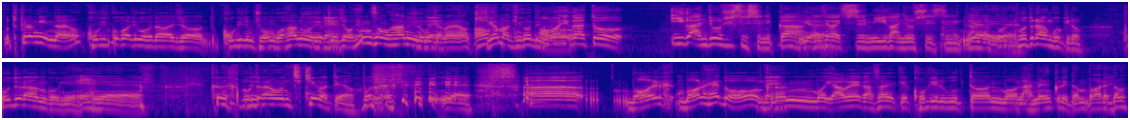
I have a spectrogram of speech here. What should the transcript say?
뭐 특별한 게 있나요? 고기 구워가지고 거기다가 저 고기 좀 좋은 거 한우 이렇게 네. 저 횡성 한우 이런 네. 거잖아요. 기가 어, 막히거든요. 어머니가 또 이가 안 좋으실 수 있으니까 예. 연세가 있으시면 이가 안 좋을 수 있으니까 예, 보, 예. 보 드라운 고기로 보드라운 고기. 예. 예. 그 보드라운 치킨 어때요? 예. 아, 뭘, 뭘 해도 네. 그런 뭐 야외에 가서 이렇게 고기를 굽던 뭐 라면 끓이던 뭘 해도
